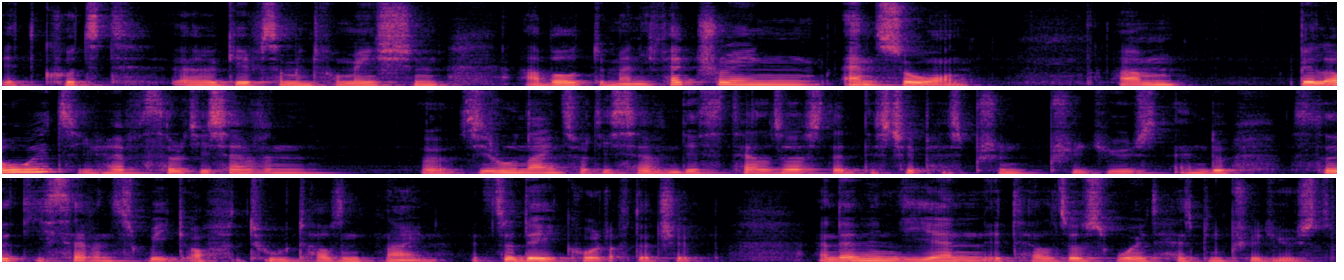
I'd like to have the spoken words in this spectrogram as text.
It could uh, give some information about the manufacturing and so on. Um, below it you have 37 uh, 0937. This tells us that this chip has been produced in the 37th week of 2009. It's the day code of the chip. And then in the end it tells us where it has been produced.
